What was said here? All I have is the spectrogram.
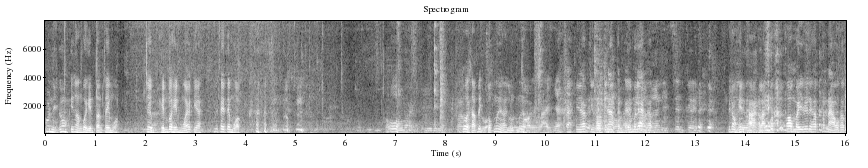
คนอีกต้องพี่น้องบ่เห็นตอนใส่หมวกเนี่ยเห็นบ่เห็นหัวไอ้เกียไม่ใส่แต่หมวก โอ้โทรศัพท์เล็กตกมือครับหลุดมือยังหลายเงี้ยนี่นะครับกินข้าวกินน้ำกันกันมาแรกครับเงินอีกเส้นเคยพี่น้องเห็นผ่าข้างหลังบ่อ้อมไปเลยครับ มันหนาวครับ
